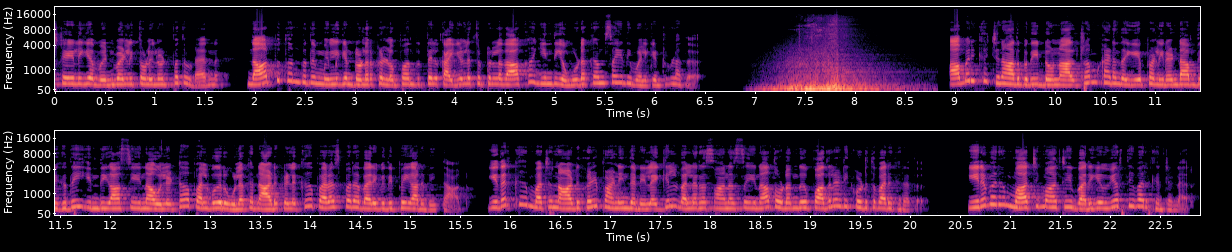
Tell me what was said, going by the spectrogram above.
விண்வெளி தொழில்நுட்பத்துடன் நாற்பத்தொன்பது மில்லியன் டாலர்கள் ஒப்பந்தத்தில் கையெழுத்திட்டுள்ளதாக இந்திய ஊடகம் செய்தி வெளியிட்டுள்ளது. அமெரிக்க ஜனாதிபதி டொனால்டு ட்ரம்ப் கடந்த ஏப்ரல் இரண்டாம் தேதி இந்தியா சீனா உள்ளிட்ட பல்வேறு உலக நாடுகளுக்கு பரஸ்பர வரி விதிப்பை அறிவித்தார். இதற்கு மற்ற நாடுகள் பணிந்த நிலையில் வல்லரசான சீனா தொடர்ந்து பதிலடி கொடுத்து வருகிறது. இருவரும் மாற்றி மாற்றி வரியை உயர்த்தி வருகின்றனர்.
